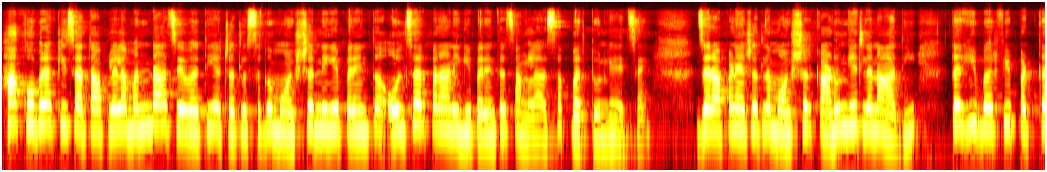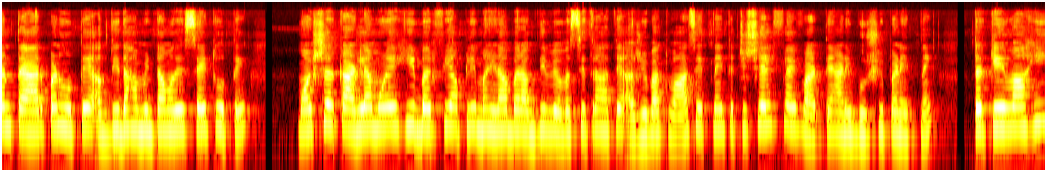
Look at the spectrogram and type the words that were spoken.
हा खोबरा किस आता आपल्याला मंद आचेवरती याच्यातलं सगळं मॉइश्चर निघेपर्यंत ओलसरपणा निघेपर्यंत चांगला असा परतून घ्यायचा आहे जर आपण याच्यातलं मॉइश्चर काढून घेतलं ना आधी तर ही बर्फी पटकन तयार पण होते अगदी दहा मिनटामध्ये सेट होते. मॉइश्चर काढल्यामुळे ही बर्फी आपली महिनाभर अगदी व्यवस्थित राहते अजिबात वास येत नाही त्याची शेल्फ लाईफ वाढते आणि बुरशी पण येत नाही. तर केव्हाही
